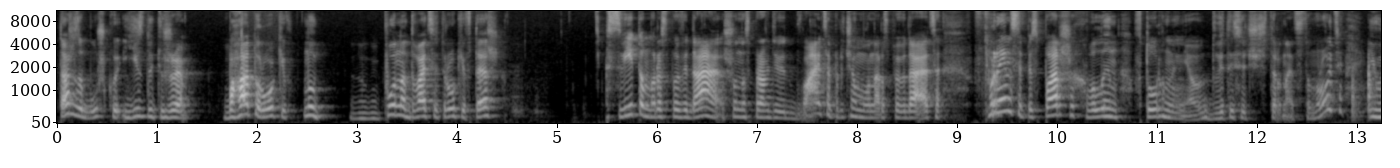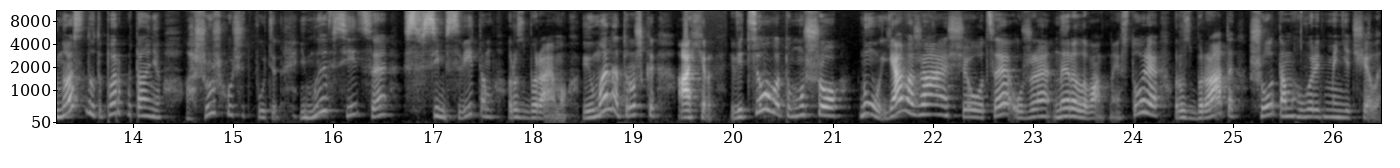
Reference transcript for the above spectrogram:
Та ж забушко їздить уже багато років, ну понад 20 років теж світом розповідає, що насправді відбувається. Причому вона розповідає це в принципі з перших хвилин вторгнення у 2014 році. І у нас дотепер питання: а що ж хоче Путін? І ми всі це з всім світом розбираємо. І у мене трошки ахір від цього, тому що ну я вважаю, що це вже нерелевантна історія розбирати, що там говорять маньячели.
